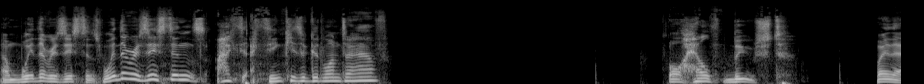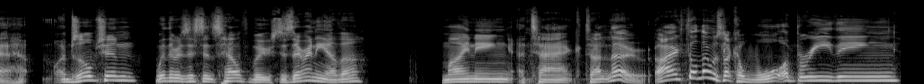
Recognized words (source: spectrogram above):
and with the resistance. With the resistance, I, th I think is a good one to have. Or health boost. Wait there. Absorption with the resistance, health boost. Is there any other? Mining, attack. No, I thought there was like a water breathing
